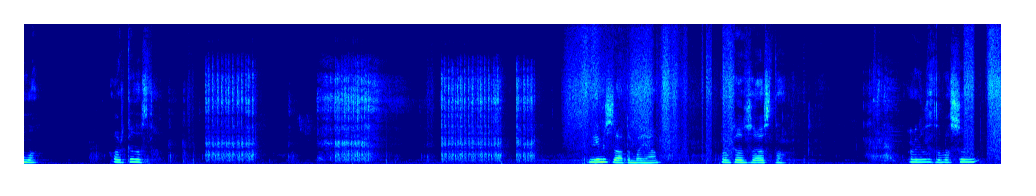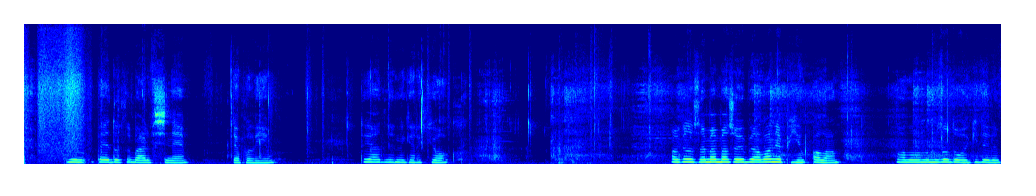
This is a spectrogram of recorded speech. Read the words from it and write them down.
Ulan. Arkadaşlar. Yemiş zaten bayağı. Arkadaşlar aslan. Arkadaşlar basın bir P4 mervisine yapayım. Diğerlerine gerek yok. Arkadaşlar hemen ben şöyle bir alan yapayım. Alan. Alanımıza doğru gidelim.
